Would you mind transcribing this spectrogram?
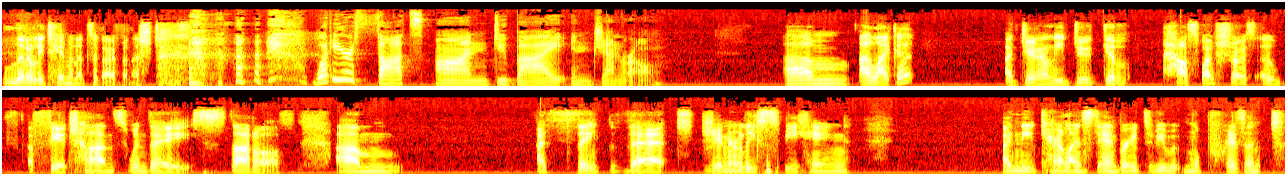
literally 10 minutes ago I finished. what are your thoughts on Dubai in general? Um, I like it. I generally do give housewife shows a, a fair chance when they start off. Um, I think that generally speaking, I need Caroline Stanbury to be a bit more present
